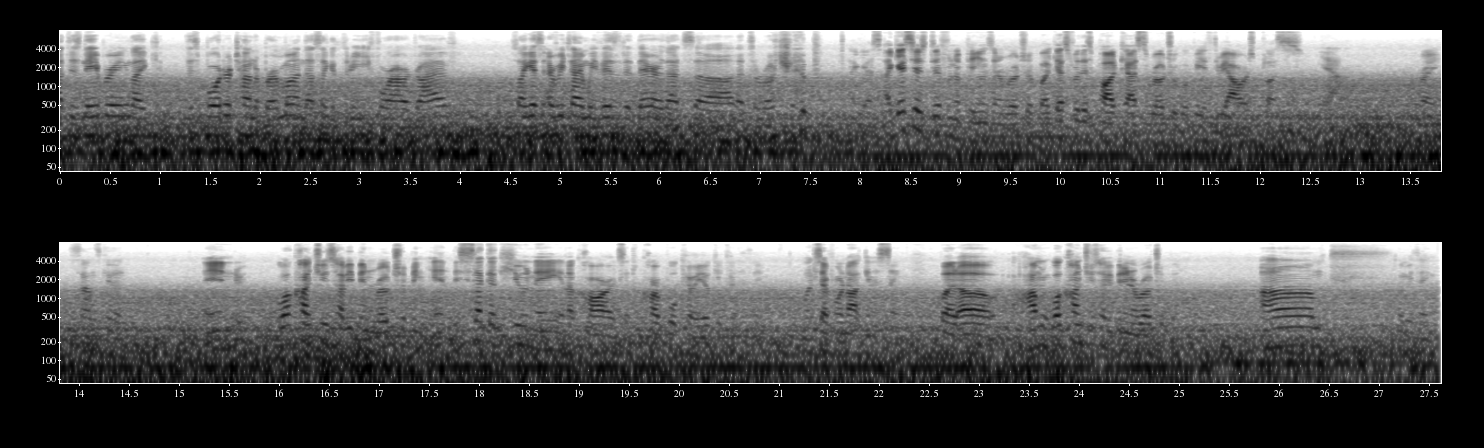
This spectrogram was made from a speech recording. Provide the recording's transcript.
at this neighboring like this border town of Burma, and that's like a three four hour drive. So I guess every time we visited there, that's uh, that's a road trip. I guess. I guess there's different opinions on a road trip, but I guess for this podcast, the road trip would be three hours plus, yeah, right? sounds good. And what countries have you been road tripping in? This is like a Q&A in a car. It's like a carpool karaoke kind of thing. Except for we're not gonna sing. But uh, how many? What countries have you been in a road trip in? Um, let me think.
